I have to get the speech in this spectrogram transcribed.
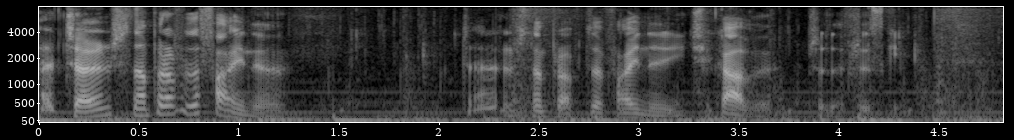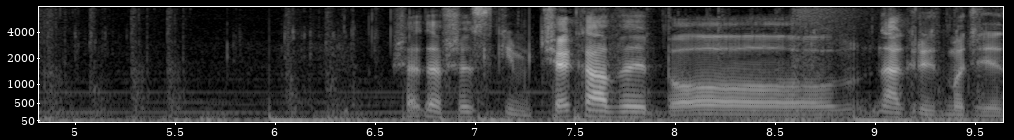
Ale challenge naprawdę fajny. Challenge naprawdę fajny i ciekawy przede wszystkim. Przede wszystkim ciekawy, bo na grid modzie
